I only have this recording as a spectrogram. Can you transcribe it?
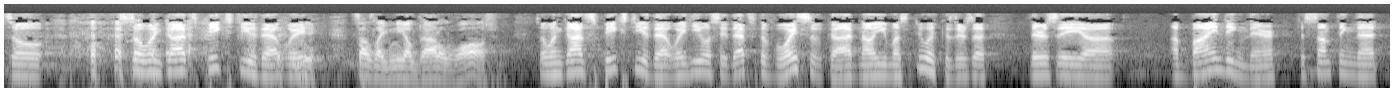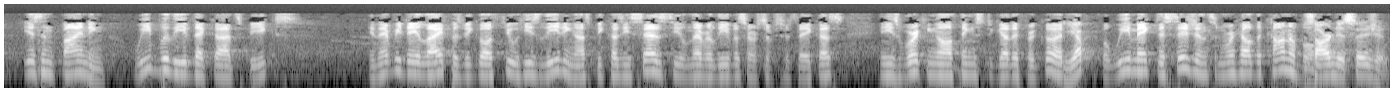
So, so when God speaks to you that way, sounds like Neale Donald Walsch. So when God speaks to you that way, He will say, "That's the voice of God. Now you must do it because there's a there's a uh, a binding there to something that isn't binding. We believe that God speaks." In everyday life, as we go through, He's leading us because He says He'll never leave us or forsake us, and He's working all things together for good. Yep. But we make decisions and we're held accountable. It's our decision.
